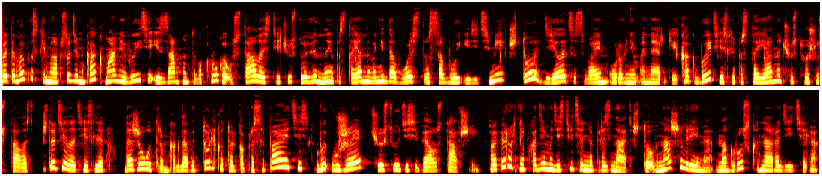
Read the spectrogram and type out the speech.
В этом выпуске мы обсудим, как маме выйти из замкнутого круга усталости, чувства вины, постоянного недовольства собой и детьми, что делать со своим уровнем энергии, как быть, если постоянно чувствуешь усталость, что делать, если даже утром, когда вы только-только просыпаетесь, вы уже чувствуете себя уставшей. Во-первых, необходимо действительно признать, что в наше время нагрузка на родителя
